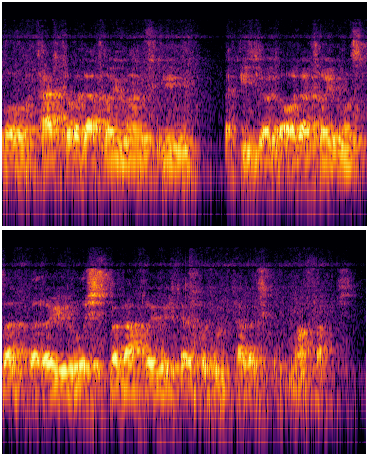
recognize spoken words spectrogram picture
با ترک عادت های منفی و ایجاد عادت های مثبت برای رشد و بقای بهتر خودمون تلاش کنیم موفق باشید.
